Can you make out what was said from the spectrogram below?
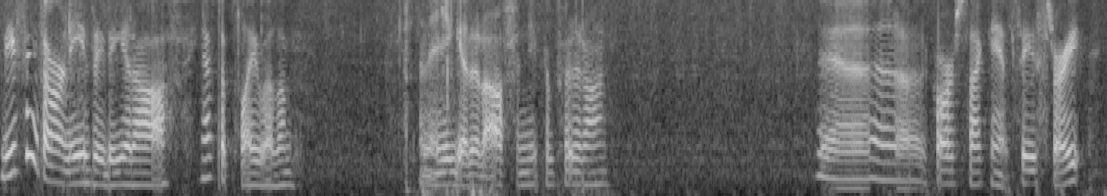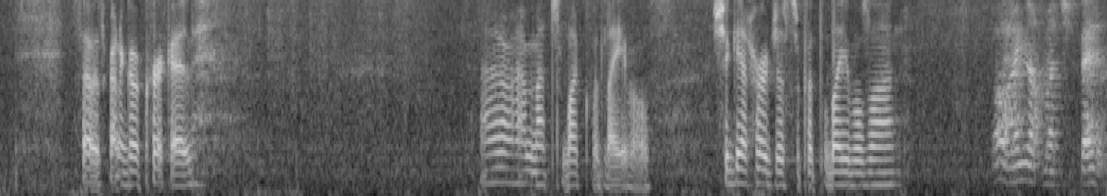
these things aren't easy to get off. You have to play with them. And then you get it off and you can put it on. Yeah, uh, of course I can't see straight. So it's going to go crooked. So I don't have much luck with labels. Should get her just to put the labels on. Oh, I'm not much better.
